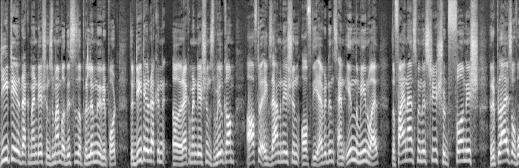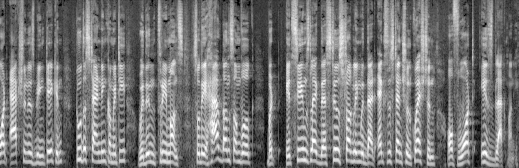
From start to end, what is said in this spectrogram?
detailed recommendations. Remember, this is a preliminary report. The detailed rec uh, recommendations will come after examination of the evidence and in the meanwhile, the finance ministry should furnish replies of what action is being taken to the standing committee within three months. So they have done some work but it seems like they're still struggling with that existential question of what is black money.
